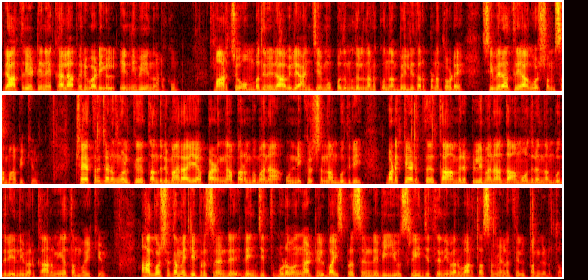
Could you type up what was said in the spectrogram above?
രാത്രി എട്ടിന് കലാപരിപാടികൾ എന്നിവയും നടക്കും. മാർച്ച് ഒമ്പതിന് രാവിലെ അഞ്ച് മുപ്പത് മുതൽ നടക്കുന്ന ബലിതർപ്പണത്തോടെ ശിവരാത്രി ആഘോഷം സമാപിക്കും. ക്ഷേത്ര ചടങ്ങുകൾക്ക് തന്ത്രിമാരായ പഴങ്ങാപ്പറമ്പ് മന ഉണ്ണികൃഷ്ണൻ നമ്പൂതിരി വടക്കേടത്ത് താമരപ്പള്ളി മന ദാമോദരൻ നമ്പൂതിരി എന്നിവർ കാർമ്മികത്വം വഹിക്കും. ആഘോഷ committee president Ranjith Mudavangattil vice president V U Sreejith എന്നിവർ വാർത്താസമ്മേളനത്തിൽ പങ്കെടുത്തു.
